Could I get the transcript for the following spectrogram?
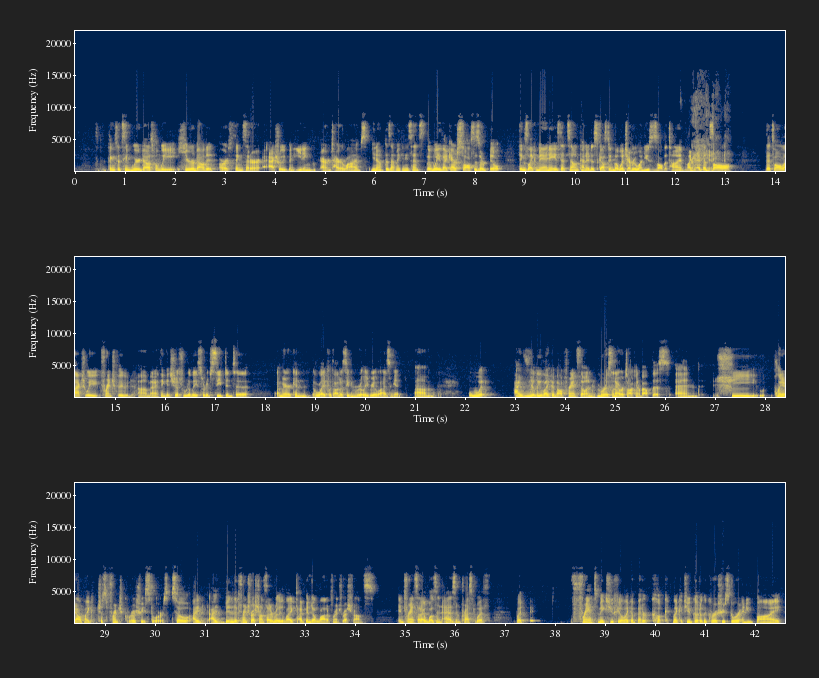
Things that seem weird to us when we hear about it are things that are actually we've been eating our entire lives. You know, does that make any sense? The way like our sauces are built, things like mayonnaise that sound kind of disgusting, but which everyone uses all the time. Like that's all that's all actually French food, um, and I think it's just really sort of seeped into American life without us even really realizing it. Um, what I really like about France, though, and Marissa and I were talking about this, and she pointed out like just French grocery stores. So I I've been to French restaurants that I really liked. I've been to a lot of French restaurants in France that I wasn't as impressed with, but France makes you feel like a better cook. Like if you go to the grocery store and you buy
